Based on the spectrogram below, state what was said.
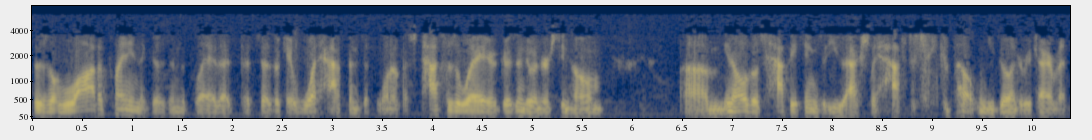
So there's a lot of planning that goes into play that, that says, okay, what happens if one of us passes away or goes into a nursing home? Um, you know, all those happy things that you actually have to think about when you go into retirement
